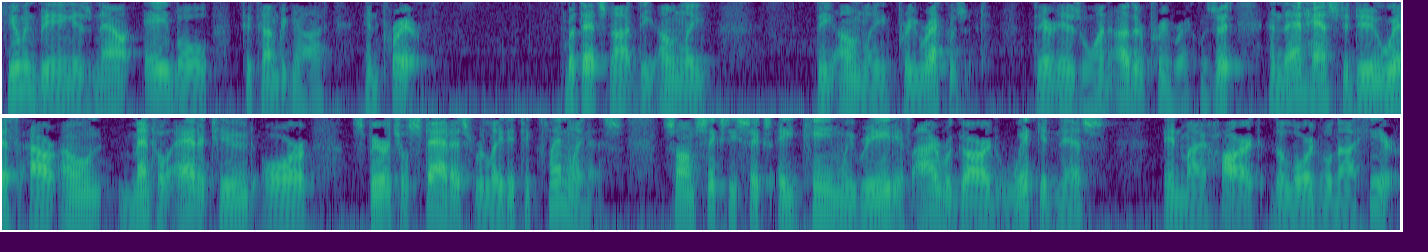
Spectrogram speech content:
human being is now able to come to God in prayer. But that's not the only the only prerequisite there is one other prerequisite, and that has to do with our own mental attitude or spiritual status related to cleanliness. Psalm 66:18 we read, "If I regard wickedness in my heart, the Lord will not hear."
